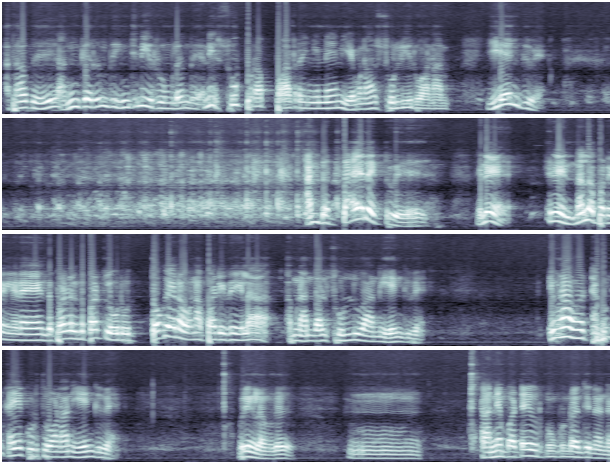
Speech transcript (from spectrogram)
அதாவது அங்கேருந்து இன்ஜினியர் ரூம்லேருந்து என்னே சூப்பராக பாடுறீங்கன்னு எவனா சொல்லிடுவானான்னு ஏங்குவேன். அந்த டைரக்டரு என்ன என்ன நல்லா பாடுறீங்களேண்ணே இந்த பாடம் இந்த பாட்டில் ஒரு தொகையரை ஒன்றா பாடிடுறீங்களா அப்படின்னு அந்த ஆள் சொல்லுவான்னு ஏங்குவேன் எவனா அவன் டப்புன்னு கையை கொடுத்துருவானான்னு ஏங்குவேன் புரியுங்களா உங்களுக்கு ம், அண்ணன் பாட்டே இருக்கும் கொண்டு வந்து நான்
